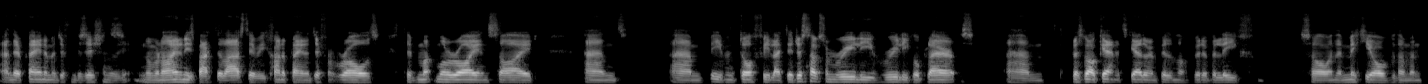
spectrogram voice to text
and they're playing him in different positions. Number nine, and he's back the last day, but he's kind of playing in different roles. They've Mulroy inside, and um, even Duffy. Like they just have some really, really good players. Um, but it's about getting it together and building up a bit of belief. So, and then Mickey over them, and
